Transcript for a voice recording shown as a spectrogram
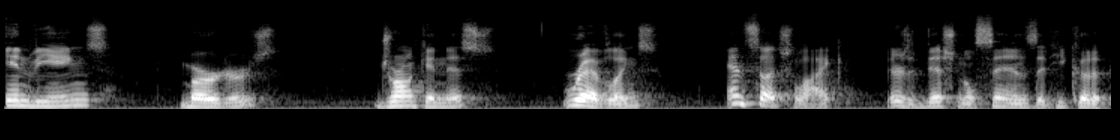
envyings, murders, drunkenness, revelings, and such like. There's additional sins that he could have,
